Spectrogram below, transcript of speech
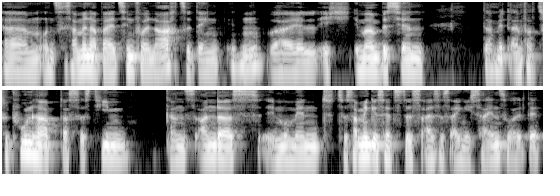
ähm, und Zusammenarbeit sinnvoll nachzudenken, weil ich immer ein bisschen damit einfach zu tun habe, dass das Team ganz anders im Moment zusammengesetzt ist, als es eigentlich sein sollte.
